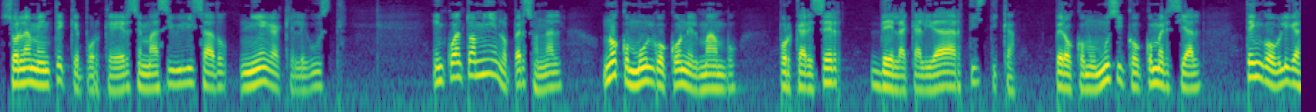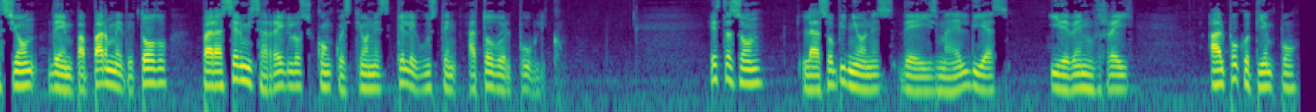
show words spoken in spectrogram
solamente que por creerse más civilizado niega que le guste. En cuanto a mí en lo personal, no comulgo con el mambo por carecer de la calidad artística, pero como músico comercial tengo obligación de empaparme de todo para hacer mis arreglos con cuestiones que le gusten a todo el público. Estas son las opiniones de Ismael Díaz y de Venus Rey al poco tiempo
